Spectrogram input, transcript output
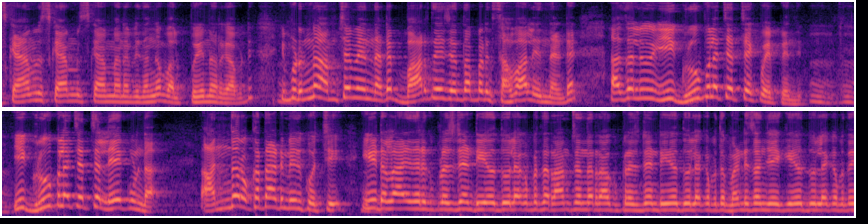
స్కామ్ స్కామ్ స్కామ్ అనే విధంగా వాళ్ళు పోయినారు కాబట్టి ఇప్పుడున్న అంశం ఏంటంటే భారతీయ జనతా పార్టీకి సవాల్ ఏంటంటే అసలు ఈ గ్రూపుల చర్చ ఎక్కువైపోయింది. ఈ గ్రూపుల చర్చ లేకుండా అందరు ఒక్కతాటి మీదకి వచ్చి ఈటల రాజేందర్కి ప్రెసిడెంట్ ఇవ్వద్దు లేకపోతే రామచంద్రరావుకి ప్రెసిడెంట్ ఇవ్వద్దు లేకపోతే బండి సంజయ్కి ఇవ్వద్దు లేకపోతే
